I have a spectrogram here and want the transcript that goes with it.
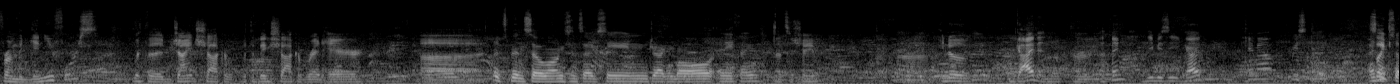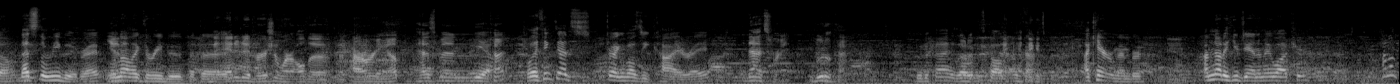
from the Ginyu Force with the giant shock of, with the big shock of red hair. Uh, It's been so long since I've seen Dragon Ball anything. that's a shame. Uh, you know, Gaiden, or I think DBZ Gaiden came out recently? I think so. That's the reboot, right? Yeah. well, not like the reboot, but the, The edited version where all the, the powering up has been yeah. cut? Well, I think that's Dragon Ball Z Kai, right? That's right. Budokai. Budokai? Is that what it's called? I think it's Budokai. I can't remember. Yeah. I'm not a huge anime watcher. I don't.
